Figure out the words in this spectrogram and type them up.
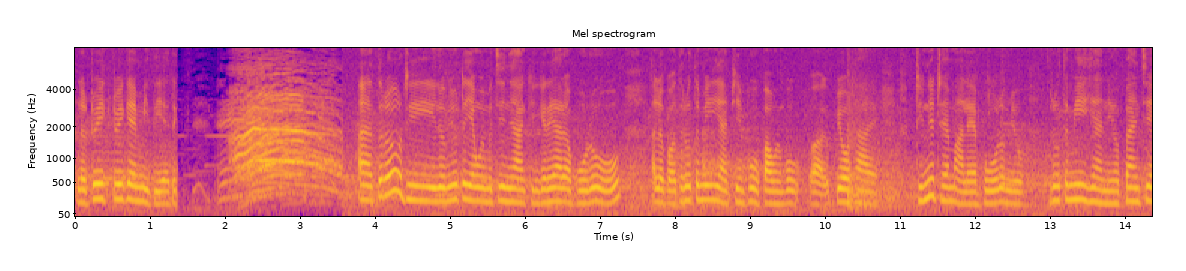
အဲ့လိုတွေးတွေးခဲ့မိသေးတယ်အဲသူတို့ဒီလိုမျိုးတရားဝင်မကျင်ညာခင်ကလေးကတော့ဘိုးတို့ကိုအဲ့လိုပေါ့သူတို့သမီးရန်ပြင်ဖို့ပါဝင်ဖို့အာပြောထားတယ် ဒီနှစ်ထဲမှာလည်းဘိုးလိုမျိုးသူတို့သမီးရန်တွေရောပန်းကျဲ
